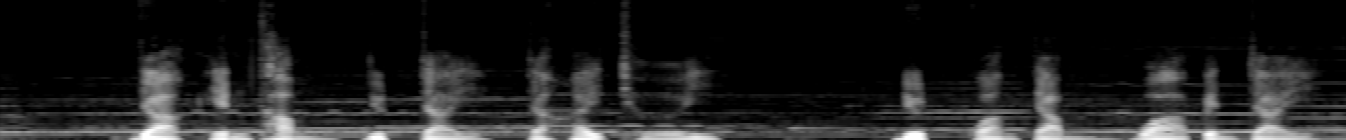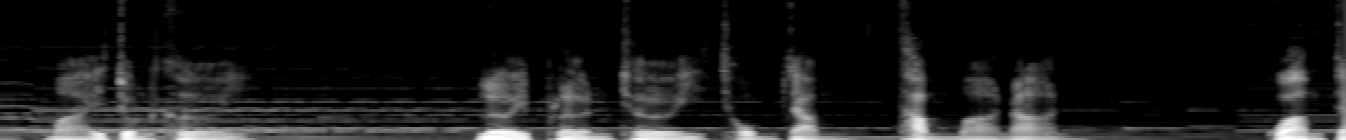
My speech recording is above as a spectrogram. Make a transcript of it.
ำอยากเห็นธรรมยึดใจจะให้เฉย ยึดความจำว่าเป็นใจ หมายจนเคย เลยเพลินเชยชมจำทำมานาน ความจ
